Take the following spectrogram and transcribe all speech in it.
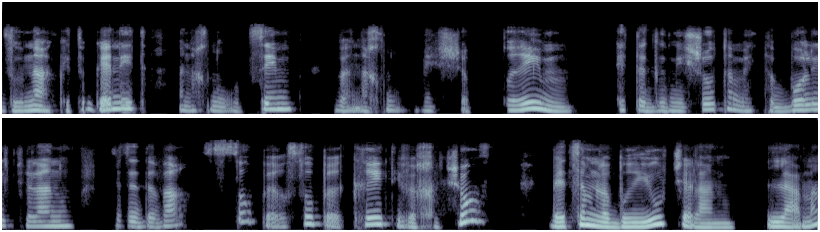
תזונה קטוגנית, אנחנו רוצים ואנחנו משפרים את הגמישות המטבולית שלנו, שזה דבר סופר סופר קריטי וחשוב בעצם לבריאות שלנו. למה?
